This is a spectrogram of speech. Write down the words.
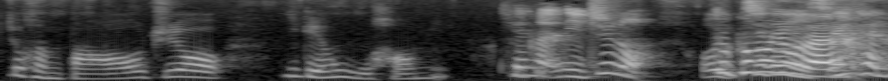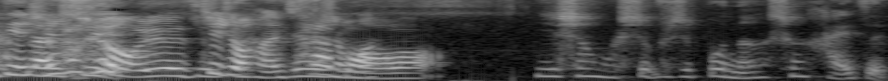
就很薄，只有一点五毫米，天哪，你这种我就记得以前看电视剧，这种好像就是太什么薄了。医生，我是不是不能生孩子？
